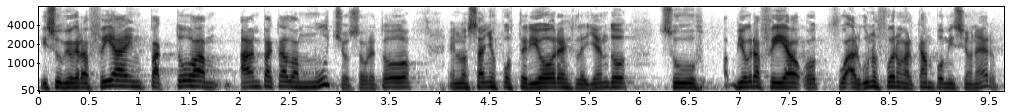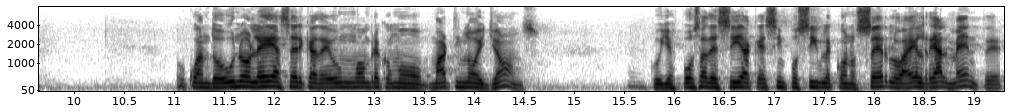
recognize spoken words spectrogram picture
Y, su biografía impactó ha impactado a muchos, sobre todo en los años posteriores, leyendo su biografía, o algunos fueron al campo misionero. O cuando uno lee acerca de un hombre como Martin Lloyd Jones, cuya esposa decía que es imposible conocerlo a él realmente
